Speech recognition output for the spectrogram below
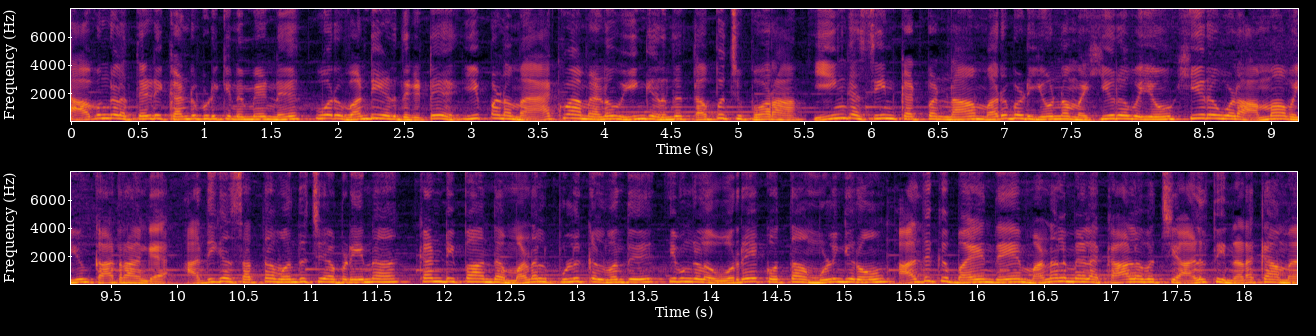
அவங்கள தேடி கண்டுபிடிக்கணுமேன்னு ஒரு வண்டி எடுத்துக்கிட்டு இப்ப நம்ம அக்வாமேனும் இங்க இருந்து தப்பிச்சு போறான். இங்க சீன் கட் பண்ணா மறுபடியும் நம்ம ஹீரோவையும் ஹீரோவோட அம்மாவையும் காட்டுறாங்க. அதிக சத்தம் வந்துச்சு அப்படின்னா கண்டிப்பா அந்த மணல் புழுக்கள் வந்து இவங்கள ஒரே கொத்தா முழுங்கிரும். அது அதுக்கு பயந்தே மணல் மேல காலை வச்சு அழுத்தி நடக்காம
